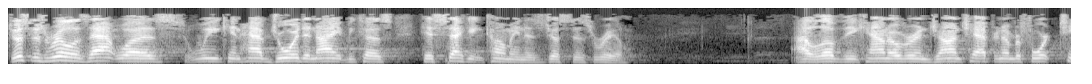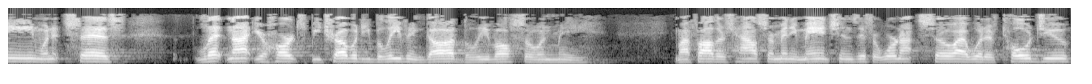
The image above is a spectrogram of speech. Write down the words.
just as real as that was, we can have joy tonight because his second coming is just as real. I love the account over in John chapter number 14 when it says, let not your hearts be troubled. You believe in God, believe also in me. My Father's house are many mansions. If it were not so, I would have told you.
